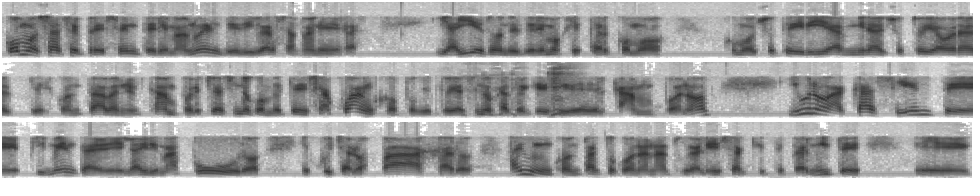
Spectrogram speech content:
¿cómo se hace presente el Emanuel? De diversas maneras. Y ahí es donde tenemos que estar como, como yo te diría, mira, yo estoy ahora, te contaba en el campo, le estoy haciendo competencia a Juanjo, porque estoy haciendo catequesis desde el campo, ¿no? Y uno acá siente, experimenta el aire más puro, escucha a los pájaros, hay un contacto con la naturaleza que te permite eh,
